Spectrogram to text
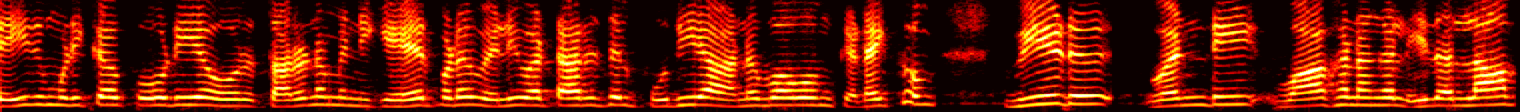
செய்து முடிக்கக்கூடிய ஒரு தருணம் இன்னைக்கு ஏற்படும். வெளிவட்டாரத்தில் புதிய அனுபவம் கிடைக்கும். வீடு வண்டி வாகனங்கள் இதெல்லாம்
